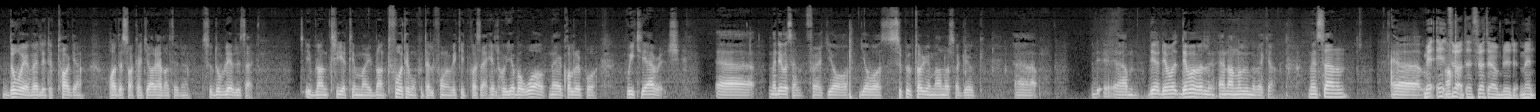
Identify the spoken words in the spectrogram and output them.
då var jag väldigt upptagen och hade saker att göra hela tiden. Så då blev det så här ibland tre timmar, ibland två timmar på telefonen vilket var så här helt sjukt. Jag bara wow när jag kollade på weekly average. Uh, men det var så här för att jag, jag var superupptagen med andra saker och uh, det, ehm, det, det, var, det var väl en annorlunda vecka. Men sen eh, Men, eh, ja. förlåt, förlåt att jag avbryter, men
